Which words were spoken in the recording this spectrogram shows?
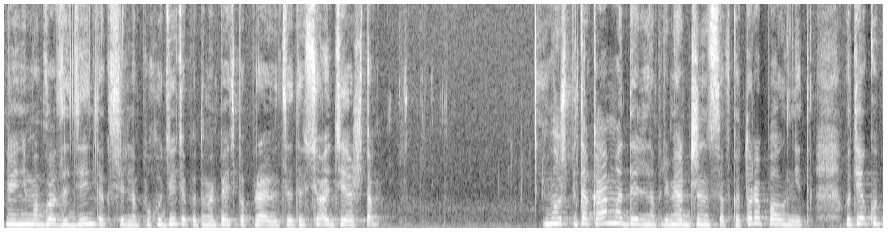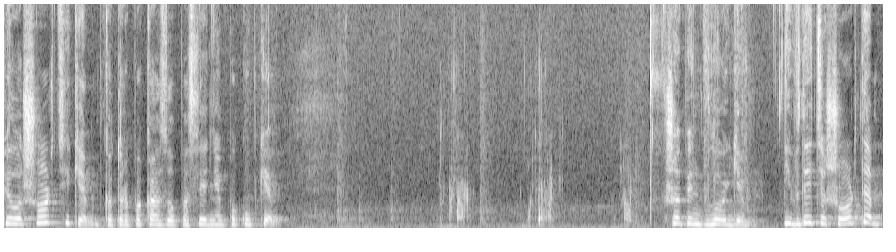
Я не могла за день так сильно похудеть, а потом опять поправиться. Это все одежда. Может быть такая модель, например, джинсов, которая полнит. Вот я купила шортики, которые показывала последние покупки в шопинг-влоге. И вот эти шорты,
